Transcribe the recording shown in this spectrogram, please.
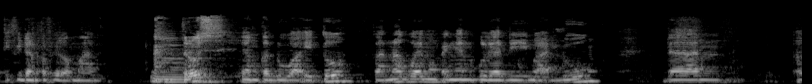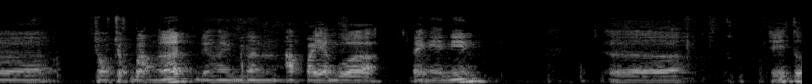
TV dan perfilman Hmm. terus yang kedua itu karena gue emang pengen kuliah di Bandung dan eh, cocok banget dengan dengan apa yang gue pengenin eh ya itu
